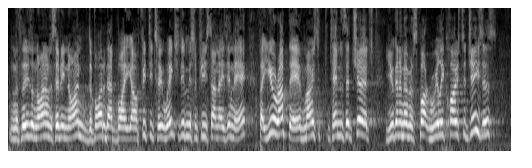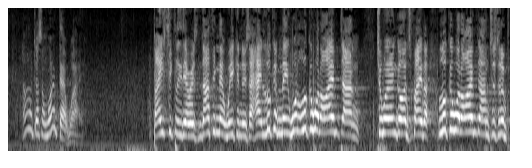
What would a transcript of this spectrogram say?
Methuselah 979 divided that by uh, 52 weeks. You did miss a few Sundays in there, but you're up there. Most attendance at church, you're going to have a spot really close to Jesus. No, it doesn't work that way. Basically, there is nothing that we can do. Say, hey, look at me. Look at what I've done to earn God's favour. Look at what I've done to sort of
